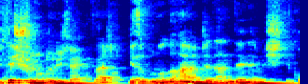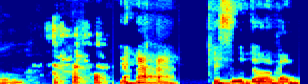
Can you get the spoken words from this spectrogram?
Bir de şunu duyacaklar. Biz bunu daha önceden denemiştik olmadı. Kesinlikle Volkan.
